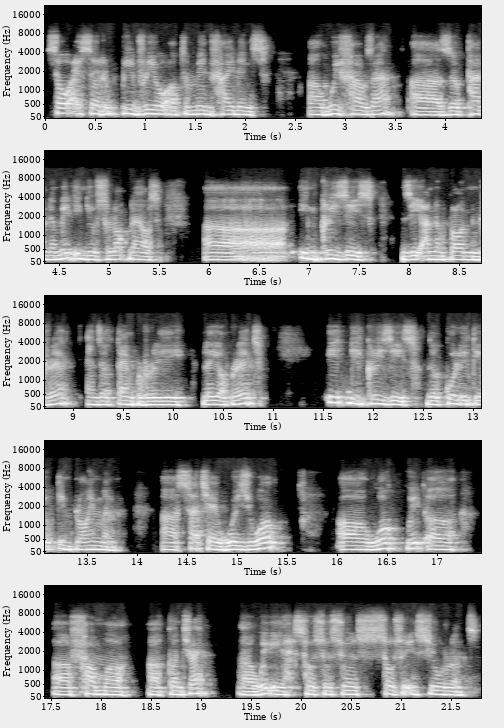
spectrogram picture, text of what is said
So as a review of the main findings, uh, we found that uh, the pandemic-induced lockdowns uh, increases the unemployment rate and the temporary layoff rate. It decreases the quality of employment, uh, such as wage work, or work with a, a formal uh, contract uh, with social, social, social insurance.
